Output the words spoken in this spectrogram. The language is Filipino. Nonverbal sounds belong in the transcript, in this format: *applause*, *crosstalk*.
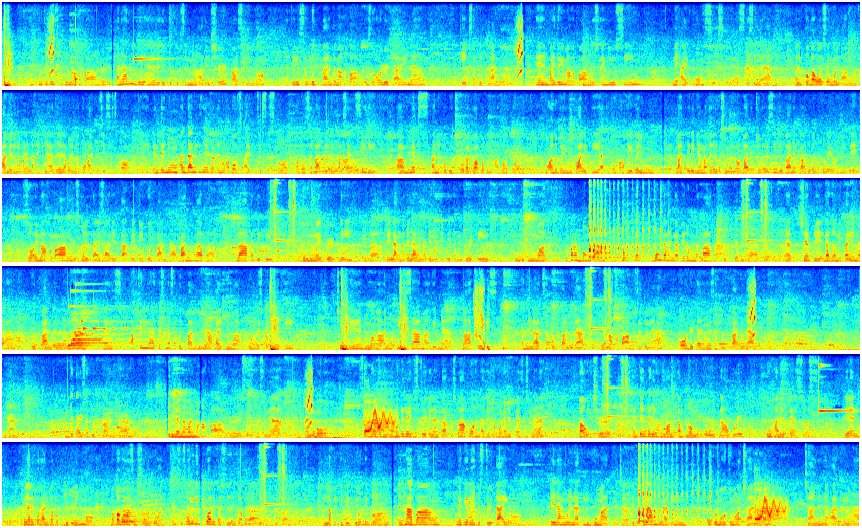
And for today's video mga kapaangers, another day, another day tips na naman ang ating share para sa inyo. Ito yung sa Food Panda mga kapaangers. So order tayo ng cake sa Food Panda. And by the way mga kapaangers, I'm using may iPhone 6s kasi nga, alam ko bawal sa mall ang camera na malalaki kaya dinala ko na lang tong iPhone 6s ko. And then yung, ang dami kasi nagtatanong about sa iPhone 6s ko, about sa battery and top sa LCD. Um, next, ano po, video ko, gagawa po ko ng about doon. Kung ano ba yung quality at kung okay ba yung battery niya, matagal ba siya malobat at yung LCD ba, nagbago ba ng kulay or hindi. So ay mga kapaangers, balik tayo sa ating topic. Ito yung Food Panda. Paano nga ba makakatipid tuwing may birthday? Diba? Kailangan na kailangan natin magtipid ang may birthday. Kung gusto nyo mag, yung parang bonggahan. Bonggahan nga pero ma- makakatipid ka, diba? At syempre, gagamit tayo na Food Panda na naman. And actually lahat kasi nasa Food Panda na kahit yung mga, mga spaghetti, chicken, yung mga ano, pizza, mga ganyan, mga cakes, andyan lahat sa Food Panda. Kaya mga kapaangos na ito na, order tayo ngayon sa Food Panda. Yan. Punta tayo sa Food Panda. Dali lang naman mga kapaangers. Kasi nga, ano, sobrang dali lang. Mag-register ka lang tapos makakuha ka na agad ng 100 pesos na voucher. And then, pwede kang gumamit ng promo code na worth 200 pesos. Then, kunyari kung ano bibilin mo, mababawasan siya ng 200 pesos. Magiging 200 pesos lang yung babayaran mo, di ba? Ang laking tipid yun, di ba? And habang nag-register tayo, kailangan muna natin bumati. Charot? Kailangan muna natin i-promote yung mga channel. Channel ng ating mga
